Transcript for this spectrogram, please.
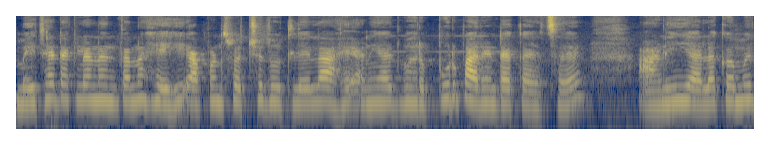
मेथ्या टाकल्यानंतर हेही आपण स्वच्छ धुतलेलं आहे आणि यात भरपूर पाणी टाकायचं आहे. आणि याला कमीत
